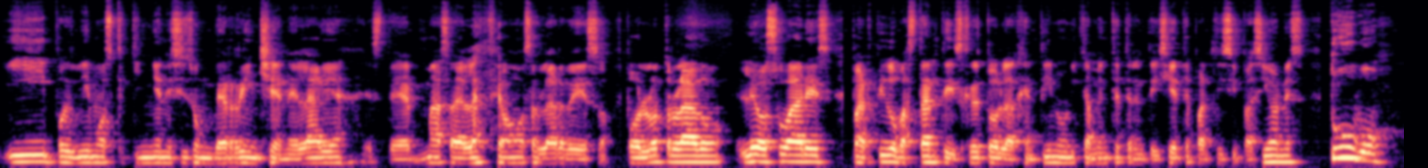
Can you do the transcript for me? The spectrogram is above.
y pues vimos que Quiñones hizo un berrinche en el área. Este, más adelante vamos a hablar de eso. Por el otro lado, Leo Suárez, partido bastante discreto del argentino, únicamente 37 participaciones. Tuvo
